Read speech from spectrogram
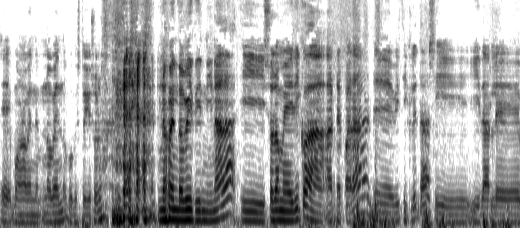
Eh, bueno, no, vende- no vendo porque estoy yo solo. no vendo bicis ni nada y solo me dedico a, a reparar bicicletas y, y darle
